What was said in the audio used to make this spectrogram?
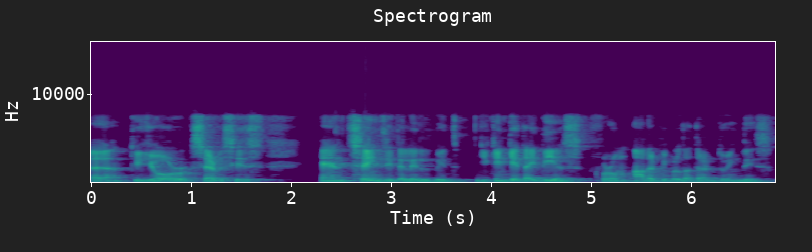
uh, to your services and change it a little bit. You can get ideas from other people that are doing this.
